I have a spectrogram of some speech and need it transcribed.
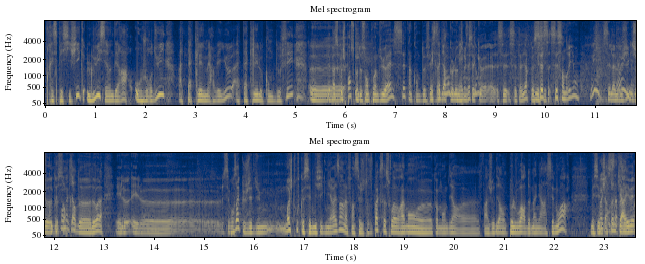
très spécifiques. Lui, c'est un des rares aujourd'hui à tacler le merveilleux, à tacler le conte de fées. euh, parce que je pense que de son point de vue à elle, c'est un conte de fées. C'est-à-dire que le truc, c'est que, euh, c'est- c'est-à-dire que c'est Cendrillon. oui, C'est la Ah logique de, sortir de, de- voilà. Et le et le c'est pour ça que j'ai du moi je trouve que c'est mi figue mi raisin la fin. Je trouve pas que ça soit vraiment euh, comment dire. euh, Enfin je veux dire on peut le voir de manière assez noire, mais c'est une personne qui est arrivée.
